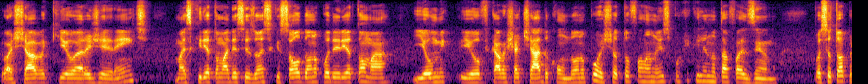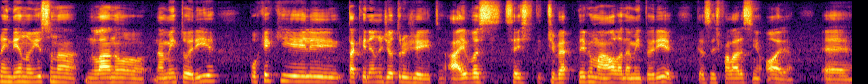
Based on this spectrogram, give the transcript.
Eu achava que eu era gerente, mas queria tomar decisões que só o dono poderia tomar. E eu, me, e eu ficava chateado com o dono. Poxa, eu tô falando isso, por que, que ele não tá fazendo? Se eu tô aprendendo isso na, lá no, na mentoria, por que, que ele está querendo de outro jeito? Aí vocês tiver, teve uma aula da mentoria que vocês falaram assim, olha, é,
